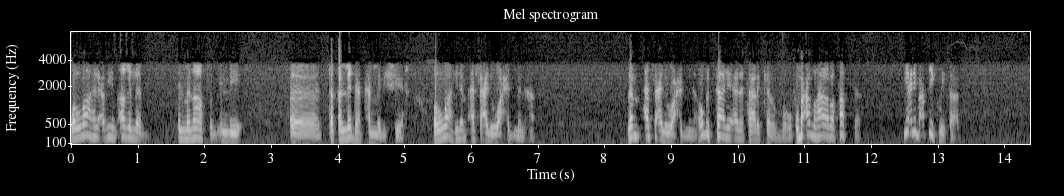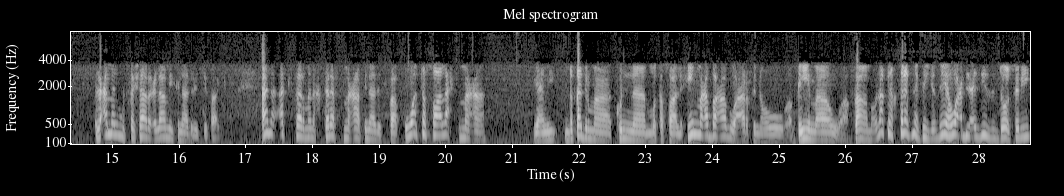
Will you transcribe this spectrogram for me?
والله العظيم أغلب المناصب اللي آه تقلدها محمد الشيخ والله لم أسعى لواحد منها. لم أسعى لواحد منها وبالتالي أنا تاركها للظروف وبعضها رفضته. يعني بعطيك مثال. العمل مستشار إعلامي في نادي الاتفاق. أنا أكثر من اختلفت معاه في نادي الاتفاق وتصالحت معه. يعني بقدر ما كنا متصالحين مع بعض وأعرف إنه قيمة وقامة. ولكن اختلفنا في جزئية. هو عبد العزيز الدوسري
